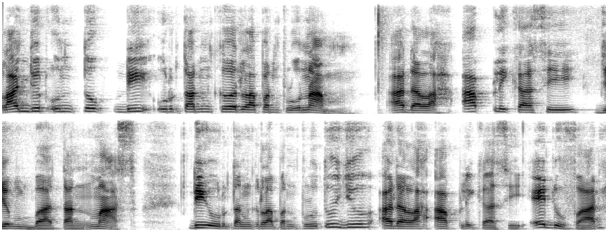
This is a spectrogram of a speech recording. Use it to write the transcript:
Lanjut untuk di urutan ke-86 adalah aplikasi Jembatan Emas. Di urutan ke-87 adalah aplikasi Edufan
